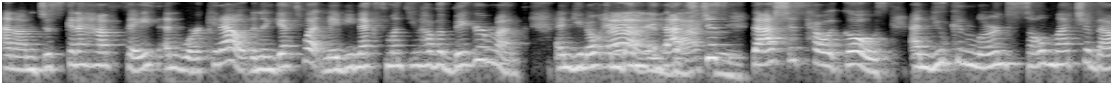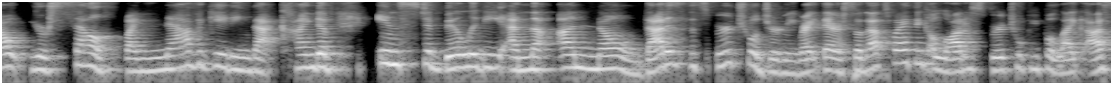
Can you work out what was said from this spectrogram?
and I'm just going to have faith and work it out. And then guess what? Maybe next month you have a bigger month and you know, and yeah, then exactly. that's just, that's just how it goes. And you can learn so much about yourself by navigating that kind of instability and the unknown. That is the spiritual journey right there. So that's why I think a lot of spiritual people like us,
